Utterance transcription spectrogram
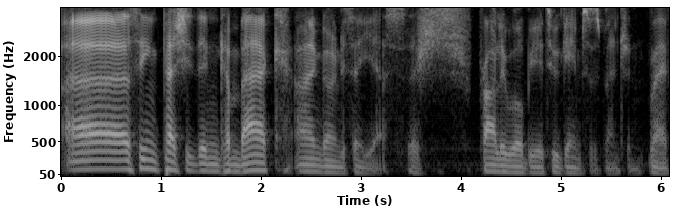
Uh, seeing Pesce didn't come back, I'm going to say yes. There sh- probably will be a two game suspension. Right.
